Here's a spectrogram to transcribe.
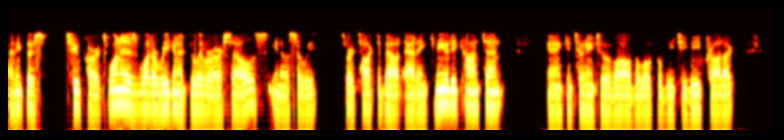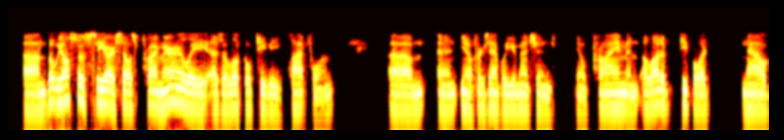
I think there's two parts. One is what are we going to deliver ourselves? You know, so we sort of talked about adding community content and continuing to evolve the local BTV product. Um, but we also see ourselves primarily as a local TV platform. Um, and, you know, for example, you mentioned, you know, Prime, and a lot of people are now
